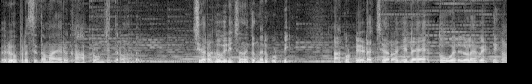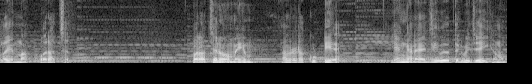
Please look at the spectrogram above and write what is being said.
ഒരു പ്രസിദ്ധമായ ഒരു കാർട്ടൂൺ ചിത്രമുണ്ട്. ചിറക് വിരിച്ചു നിൽക്കുന്ന ഒരു കുട്ടി. ആ കുട്ടിയുടെ ചിറകിലെ തൂവലുകളെ വെട്ടിക്കളയുന്ന ഒരച്ഛൻ. ഒരച്ഛനും അമ്മയും അവരുടെ കുട്ടിയെ എങ്ങനെ ജീവിതത്തിൽ വിജയിക്കണം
